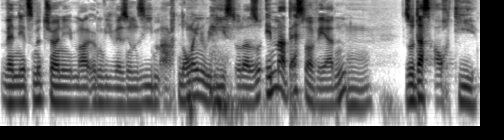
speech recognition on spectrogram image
wenn jetzt Midjourney mal irgendwie Version 7, 8, 9 released oder so, immer besser werden, Mhm. sodass auch die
